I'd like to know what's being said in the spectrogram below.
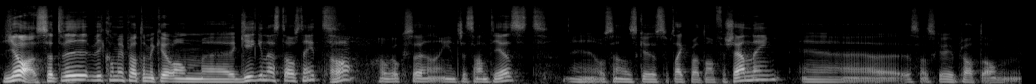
Ja, så att vi, vi kommer att prata mycket om eh, gig nästa avsnitt. Ja, Har vi också en intressant gäst. Eh, och sen ska vi som sagt prata om försäljning. Eh, sen ska vi prata om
